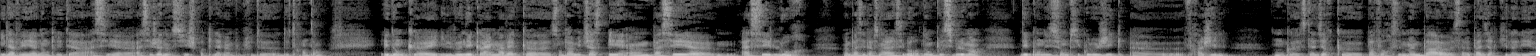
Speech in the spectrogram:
Il avait euh, donc il était assez euh, assez jeune aussi, je crois qu'il avait un peu plus de, de 30 ans. Et donc euh, il venait quand même avec euh, son permis de chasse et un passé euh, assez lourd, un passé personnel assez lourd, donc possiblement des conditions psychologiques euh, fragiles. Donc, c'est-à-dire que pas forcément, même pas, ça veut pas dire qu'il allait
